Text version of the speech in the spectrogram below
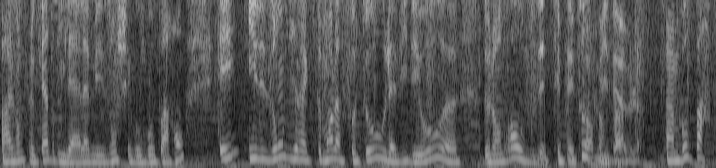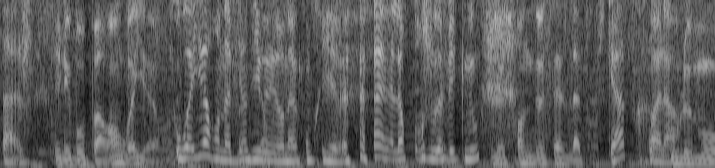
Par exemple, le cadre il est à la maison chez vos beaux-parents et ils ont directement la photo ou la vidéo euh, de l'endroit où vous êtes. C'est plutôt formidable. C'est un beau partage. Et les beaux-parents ou ailleurs. hein. Ou ailleurs, on a bien dit, oui, on a compris. Alors pour jouer avec nous, Le 32-16, la touche 4. Voilà. Ou le mot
